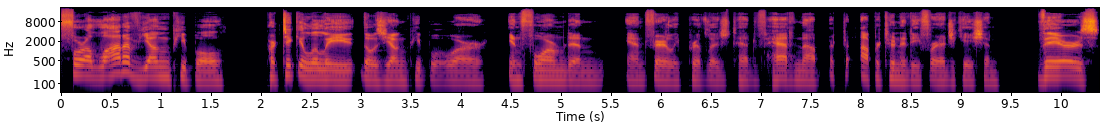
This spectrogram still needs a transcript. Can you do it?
For a lot of young people, particularly those young people who are informed and and fairly privileged have had an op- opportunity for education. there's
